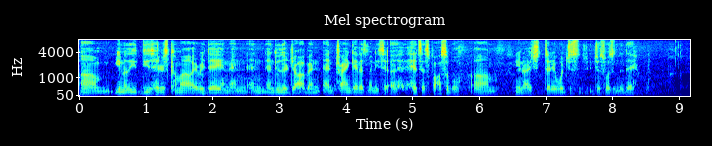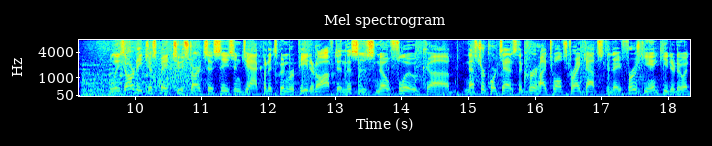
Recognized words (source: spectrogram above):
um, you know, these, these, hitters come out every day and, and, and, and do their job and, and try and get as many uh, hits as possible. Um, you know, today would just just wasn't the day. Well, he's already just made two starts this season, Jack, but it's been repeated often. This is no fluke. Uh, Nestor Cortes, the career high 12 strikeouts today. First Yankee to do it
